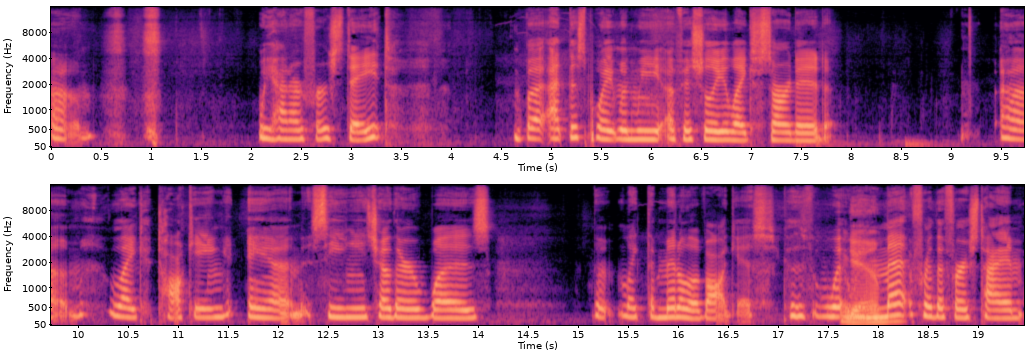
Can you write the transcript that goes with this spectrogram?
um, we had our first date. But at this point, when we officially like started, um, like talking and seeing each other was the, like the middle of August because Yeah. we met for the first time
